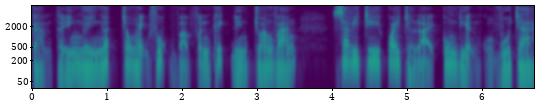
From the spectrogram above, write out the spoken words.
Cảm thấy ngây ngất trong hạnh phúc và phấn khích đến choáng váng, Savitri quay trở lại cung điện của vua cha.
